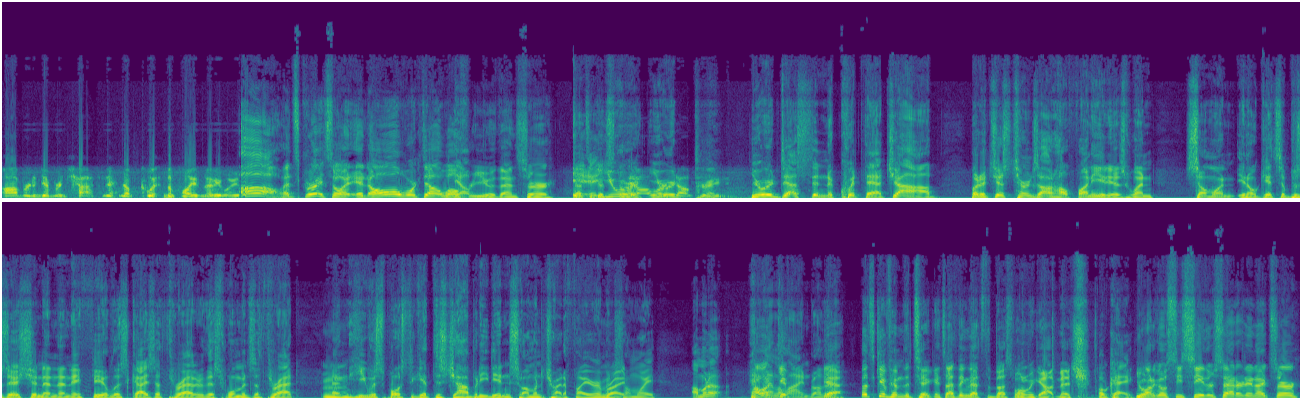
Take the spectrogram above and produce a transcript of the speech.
offered a different job and ended up quitting the place anyway. Oh, that's great. So it, it all worked out well for you then, sir. That's a Yeah, good you story. were- all you worked were- out great. you were destined to quit that job, but it just turns out how funny it is when someone, you know, gets a position and then they feel this guy's a threat or this woman's a threat and he was supposed to get this job but he didn't, so I'm going to try to fire him Mm-hmm. Right. in some way. I'm going to hang How about on the give- line, brother. Yeah, let's give him the tickets. I think that's the best one we got, Mitch. Okay. You want to go see Seether Saturday night, sir?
